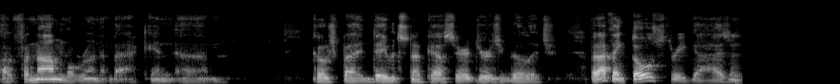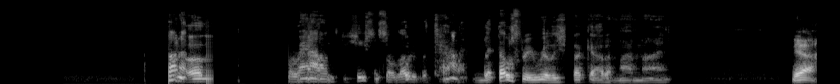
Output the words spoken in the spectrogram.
a phenomenal running back. And, um, coached by David Snookhouse there at Jersey Village. But I think those three guys and other around Houston so loaded with talent, but those three really stuck out in my mind. Yeah,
